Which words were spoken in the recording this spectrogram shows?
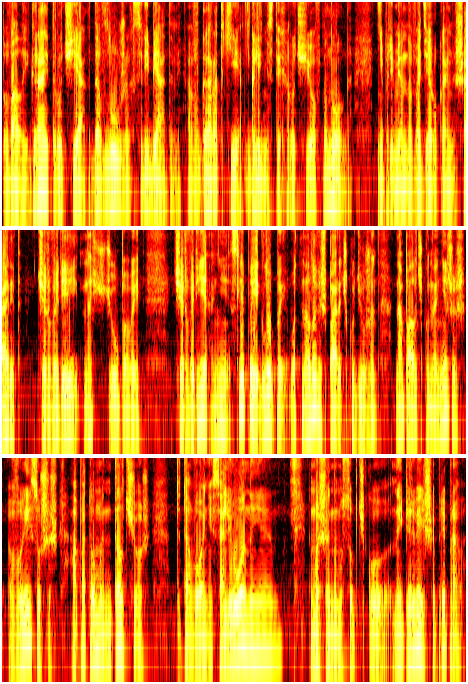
Бывало, играет в ручьях, да в лужах с ребятами, в городке глинистых ручьев много. Непременно в воде руками шарит, червырей нащупывает. Червыри, они слепые, глупые. Вот наловишь парочку дюжин, на палочку нанижешь, высушишь, а потом и натолчешь. До того они соленые. К машинному супчику наипервейшая приправа.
